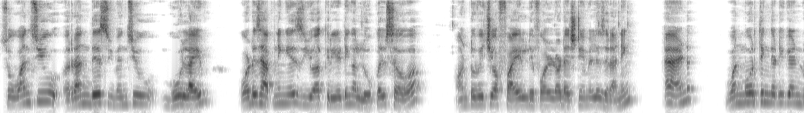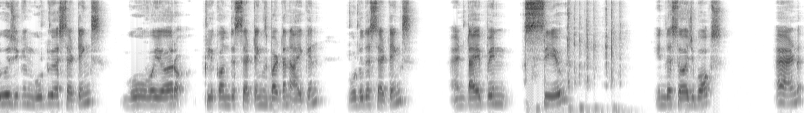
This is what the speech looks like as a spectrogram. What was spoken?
So once you run this once you go live what is happening is you are creating a local server onto which your file default.html is running. And one more thing that you can do is you can go to your settings go over here click on the settings button icon go to the settings and type in save in the search box. And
